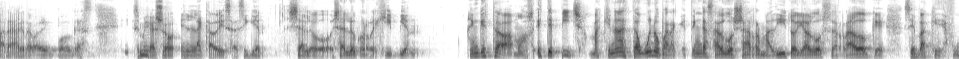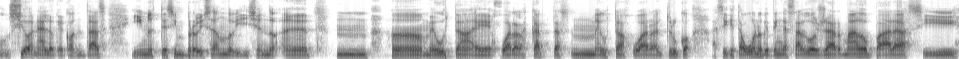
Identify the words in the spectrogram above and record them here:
para grabar el podcast. Se me cayó en la cabeza, así que ya lo, ya lo corregí. Bien. ¿En qué estábamos? Este pitch, más que nada, está bueno para que tengas algo ya armadito y algo cerrado, que sepas que funciona lo que contás y no estés improvisando y diciendo, eh, mm, ah, me gusta eh, jugar a las cartas, mm, me gusta jugar al truco. Así que está bueno que tengas algo ya armado para si,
